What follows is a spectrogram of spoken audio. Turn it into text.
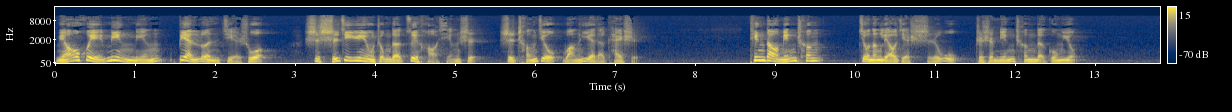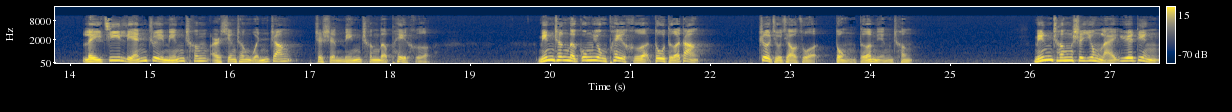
描绘、命名、辩论、解说。是实际运用中的最好形式，是成就王业的开始。听到名称就能了解实物，这是名称的功用。累积连缀名称而形成文章，这是名称的配合。名称的功用配合都得当，这就叫做懂得名称。名称是用来约定、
